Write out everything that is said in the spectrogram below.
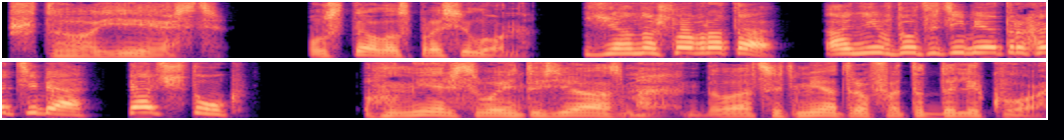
«Что есть?» — устало спросил он. «Я нашла врата. Они в двадцати метрах от тебя. Пять штук». «Умерь свой энтузиазм. Двадцать метров — это далеко,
